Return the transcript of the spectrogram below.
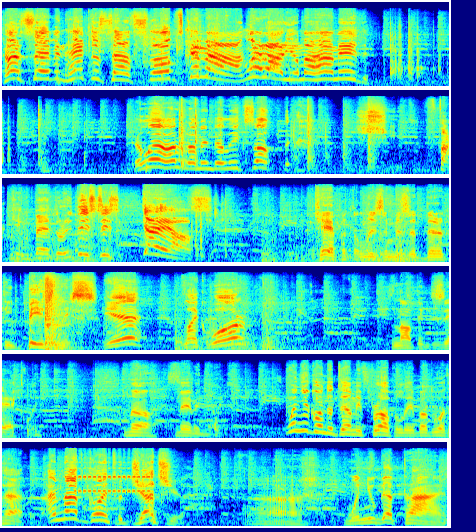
Car 7, head to South Slopes. Come on, where are you, Mohammed? Hello, Roman Bellic's off. Fucking battery. This is chaos. Capitalism is a dirty business. Yeah? Like war? Not exactly. No, maybe not. When you going to tell me properly about what happened? I'm not going to judge you. Ah, when you got time.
